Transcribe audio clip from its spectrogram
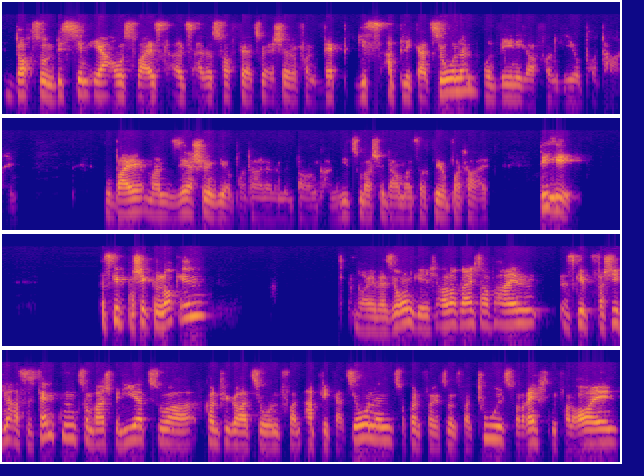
doch so ein bisschen eher ausweist als eine Software zur Erstellung von WebGIS-Applikationen und weniger von Geoportalen. Wobei man sehr schön Geoportale damit bauen kann, wie zum Beispiel damals das Geoportal.de. Es gibt einen schicken Login. Neue Version, gehe ich auch noch gleich darauf ein. Es gibt verschiedene Assistenten, zum Beispiel hier zur Konfiguration von Applikationen, zur Konfiguration von Tools, von Rechten, von Rollen,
